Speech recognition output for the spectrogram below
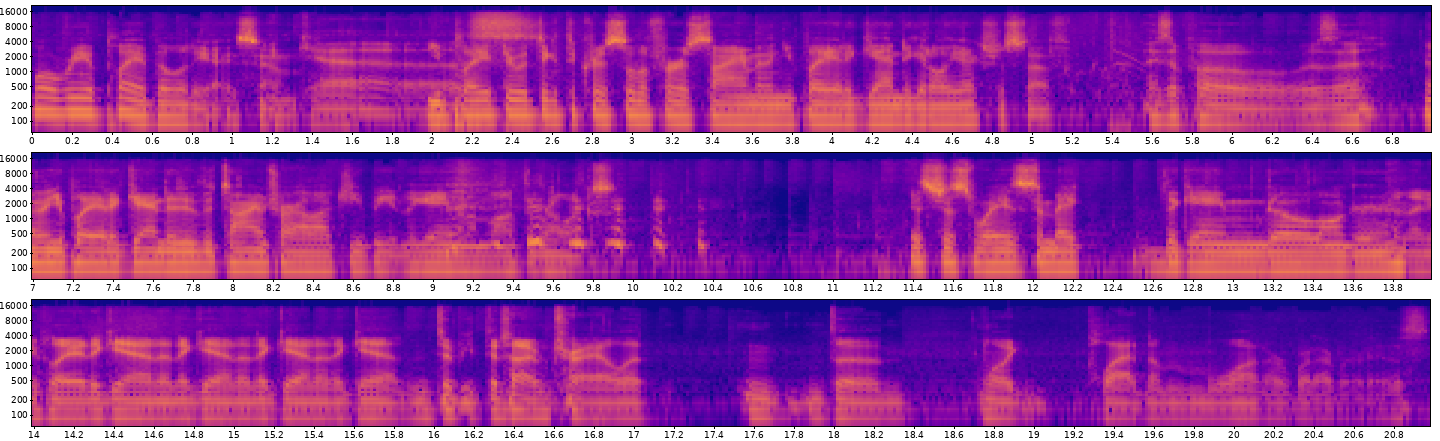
Well, replayability, I assume. guess. You play through it to get the crystal the first time, and then you play it again to get all the extra stuff. I suppose. And then you play it again to do the time trial after you beat the game and unlock the relics. it's just ways to make the game go longer. And then you play it again and again and again and again to beat the time trial at the like platinum one or whatever it is.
